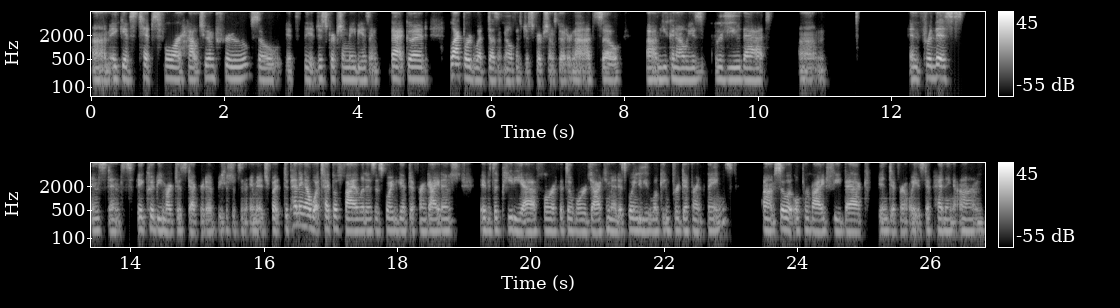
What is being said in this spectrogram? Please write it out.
Um, it gives tips for how to improve. So if the description maybe isn't that good, Blackboard what doesn't know if the description is good or not. So um, you can always review that. Um, and for this instance, it could be marked as decorative because it's an image, but depending on what type of file it is, it's going to give different guidance. If it's a PDF or if it's a Word document, it's going to be looking for different things. Um, so it will provide feedback in different ways depending on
